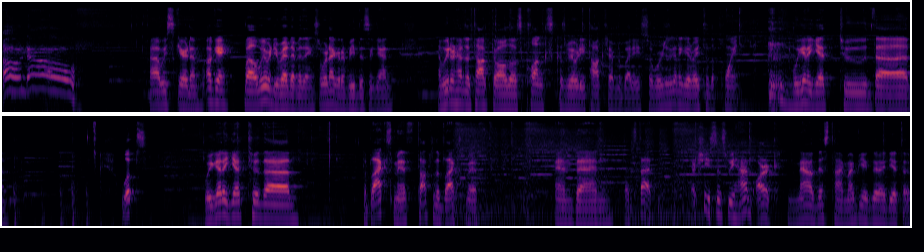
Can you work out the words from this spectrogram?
Oh no! Uh, we scared him. Okay, well, we already read everything, so we're not going to read this again. And we don't have to talk to all those clunks because we already talked to everybody. So we're just going to get right to the point. we're going to get to the... Whoops. We got to get to the the blacksmith, talk to the blacksmith, and then that's that. Actually, since we have Arc now this time, might be a good idea to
